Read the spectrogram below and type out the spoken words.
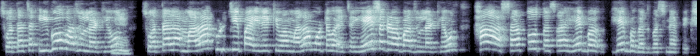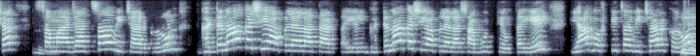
स्वतःचा इगो बाजूला ठेवून. स्वतःला मला खुर्ची पाहिजे किंवा मला मोठं व्हायचं हे सगळं बाजूला ठेवून हा असा तो तसा हे ब- हे बघत बसण्यापेक्षा समाजाचा विचार करून घटना कशी आपल्याला तारता येईल घटना कशी आपल्याला साबूत ठेवता येईल ह्या गोष्टीचा विचार करून.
